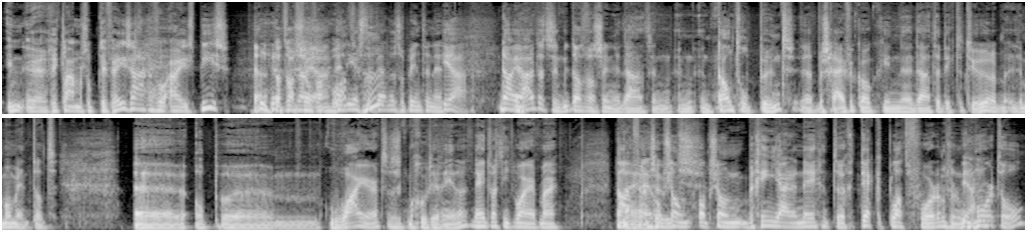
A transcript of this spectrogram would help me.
in, reclames op tv zagen voor ISP's. Dat was Nou zo ja, van, wat? de eerste Huh? banners op internet. Ja, nou ja, dat, is dat was inderdaad een, een, een kantelpunt. Dat beschrijf ik ook in eh, Datadictatuur. Het moment dat eh, op ehm, Wired, als ik me goed herinner. Nee, het was niet Wired, maar. Nou, Nou ja, op zo'n op zo'n begin jaren negentig tech-platform, zo'n Ja. portal,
